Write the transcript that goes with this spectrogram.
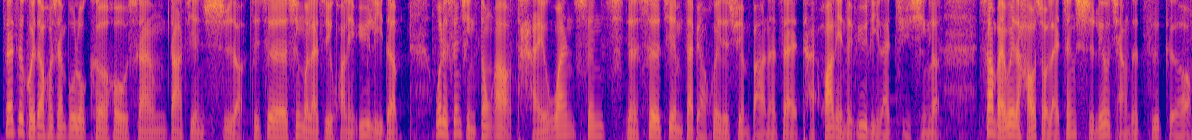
再次回到后山部落客后山大件事啊，这次新闻来自于花莲玉里的。为了申请冬奥台湾申请的射箭代表会的选拔呢，在台花莲的玉里来举行了，上百位的好手来争十六强的资格哦。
